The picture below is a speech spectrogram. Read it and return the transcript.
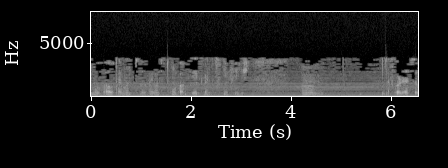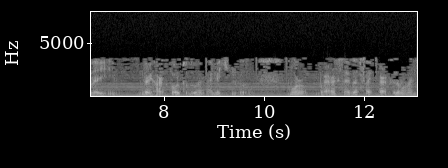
move out. I want to I wanted to move out because when the stim finished. Um, of course that's a very very hard goal to do. And I'm making uh, more barracks. I have 5 barracks at the moment.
